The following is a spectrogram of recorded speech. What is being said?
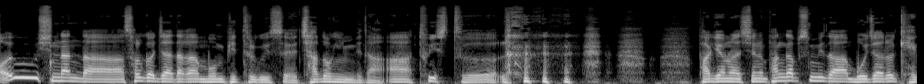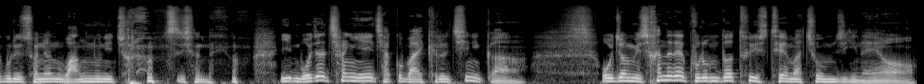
어유 신난다. 설거지 하다가 몸 비틀고 있어요. 자동입니다. 아, 트위스트. 박연화 씨는 반갑습니다. 모자를 개구리 소년 왕눈이처럼 쓰셨네요. 이 모자창이 자꾸 마이크를 치니까. 오정미 씨, 하늘의 구름도 트위스트에 맞춰 움직이네요.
